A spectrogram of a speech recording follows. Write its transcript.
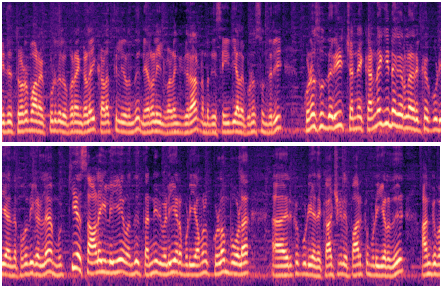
இது தொடர்பான கூடுதல் விவரங்களை களத்தில் இருந்து நேரலில் வழங்குகிறார் நமது செய்தியாளர் குணசுந்தரி. குணசுந்தரி சென்னை கண்ணகி நகரில் இருக்கக்கூடிய அந்த பகுதிகளில் முக்கிய சாலையிலேயே வந்து தண்ணீர் வெளியேற முடியாமல் குளம் போல இருக்கக்கூடிய அந்த காட்சிகளை பார்க்க முடிகிறது. அங்கு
